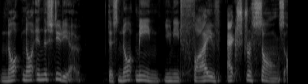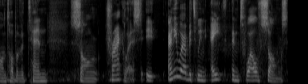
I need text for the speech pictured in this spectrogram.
not not in the studio, does not mean you need five extra songs on top of a ten song track list. It anywhere between eight and twelve songs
